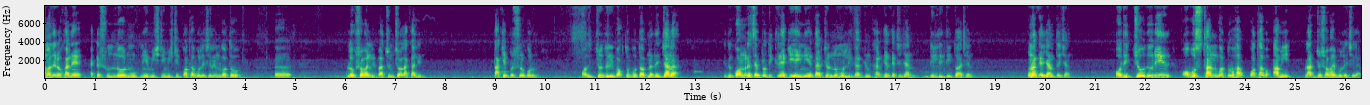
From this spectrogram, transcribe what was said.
আমাদের ওখানে একটা সুন্দর মুখ নিয়ে মিষ্টি মিষ্টি কথা বলেছিলেন গত লোকসভা নির্বাচন চলাকালীন। তাকে প্রশ্ন করুন অদিত চৌধুরীর বক্তব্য তো আপনাদের জানা, কিন্তু কংগ্রেসের প্রতিক্রিয়া কি এই নিয়ে তার জন্য মল্লিকার্জুন খার্গের কাছে যান? দিল্লিতেই তো আছেন। ওনাকে জানতে চান। অদিত চৌধুরীর অবস্থানগত ভাব- কথা আমি রাজ্যসভায় বলেছিলাম।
